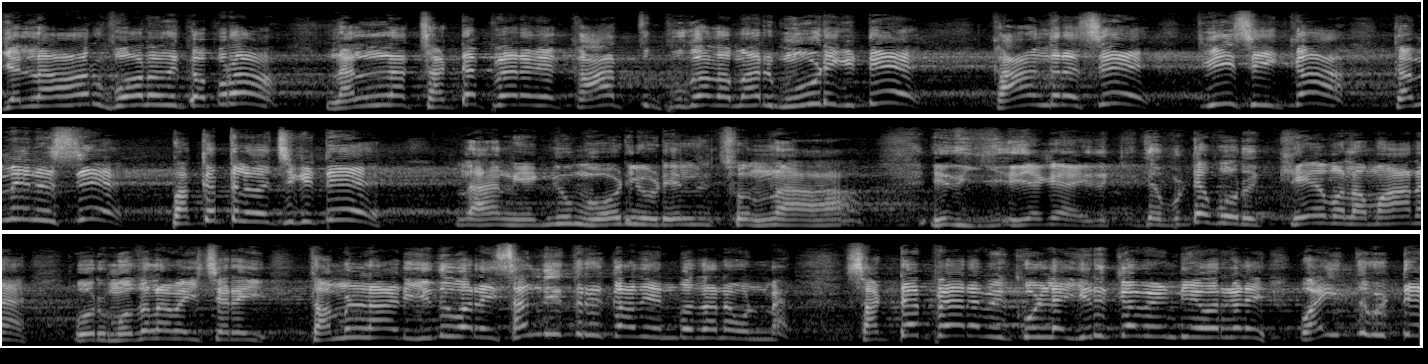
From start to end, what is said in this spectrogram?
எல்லாரும் போனதுக்கு அப்புறம் நல்லா சட்டப்பேரவை காத்து புகழ மாதிரி மூடிக்கிட்டு காங்கிரஸ் பிசிக கம்யூனிஸ்ட் பக்கத்தில் வச்சுக்கிட்டு நான் எங்கும் ஓடி விடலன்னு சொன்னா இது ஏக இது இதை விட்ட ஒரு கேவலமான ஒரு முதலமைச்சரை தமிழ்நாடு இதுவரை சந்தித்திருக்காது என்பதான உண்மை. சட்டப்பேரவைக்குள்ள இருக்க வேண்டியவர்களை வைத்துவிட்டு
